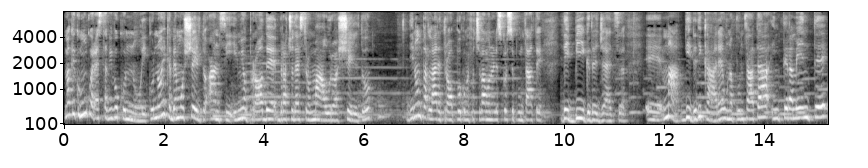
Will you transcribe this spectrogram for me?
ma che comunque resta vivo con noi, con noi che abbiamo scelto, anzi il mio prode braccio destro Mauro ha scelto di non parlare troppo come facevamo nelle scorse puntate dei big del jazz, eh, ma di dedicare una puntata interamente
